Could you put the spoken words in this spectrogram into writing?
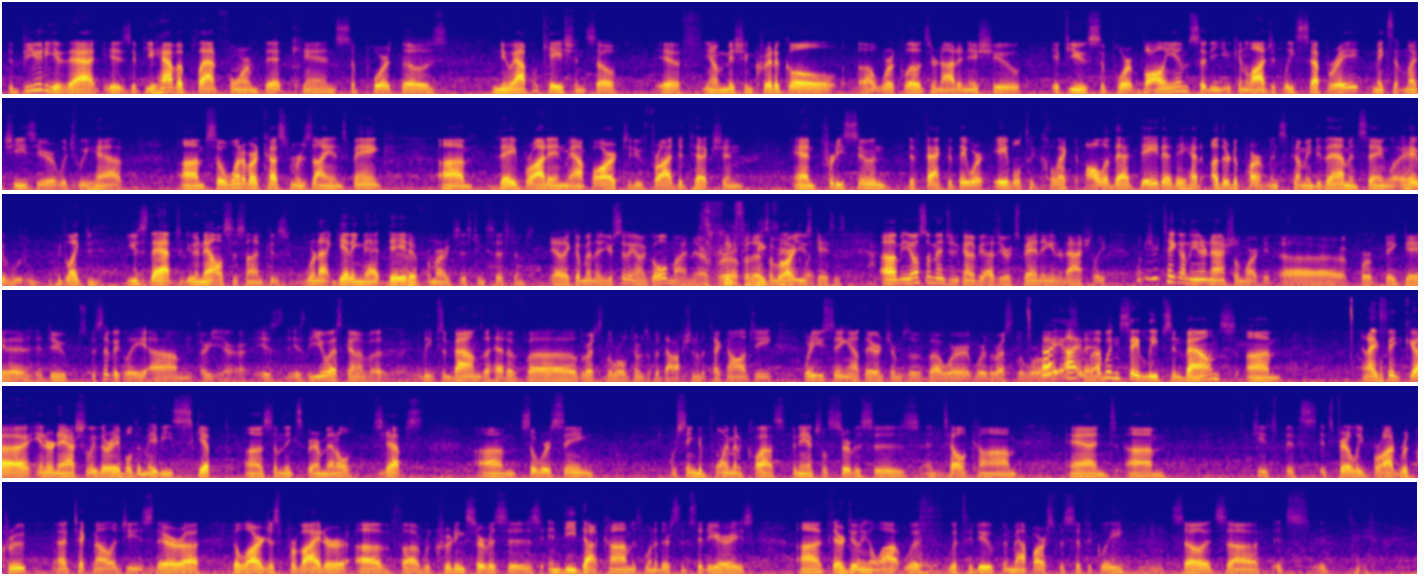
the beauty of that is if you have a platform that can support those new applications. So if you know mission critical uh, workloads are not an issue, if you support volume so that you can logically separate, makes it much easier, which we have. Um, so one of our customers, Zions Bank, um, they brought in MapR to do fraud detection, and pretty soon the fact that they were able to collect all of that data, they had other departments coming to them and saying, well, hey, we'd like to use that to do analysis on because we're not getting that data from our existing systems. Yeah, they come in there, you're sitting on a gold mine there for, for the, exactly. some of our use cases. Um, you also mentioned kind of as you're expanding internationally, what is your take on the international market uh, for big data and Hadoop specifically? Um, you, is, is the US kind of uh, leaps and bounds ahead of uh, the rest of the world in terms of adoption of the technology? What are you seeing out there in terms of uh, where, where the rest of the world I, I, I, wouldn't say leaps and bounds. Um, and I think uh, internationally they're able to maybe skip uh, some of the experimental Mm. steps. Um, so we're seeing we're seeing deployment across financial services and telecom, and um, geez, it's it's fairly broad. Recruit uh, Technologies, they're uh, the largest provider of uh, recruiting services. Indeed.com is one of their subsidiaries. Uh, they're doing a lot with with Hadoop and MapR specifically. So it's uh, it's it,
